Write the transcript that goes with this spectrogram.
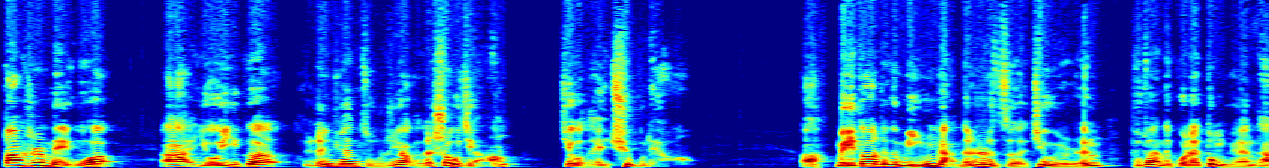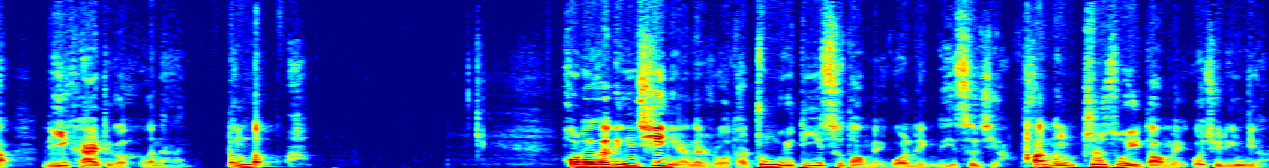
当时美国啊有一个人权组织要给他授奖，结果他也去不了。啊，每到这个敏感的日子，就有人不断的过来动员他离开这个河南等等啊。后来在零七年的时候，他终于第一次到美国领了一次奖。他能之所以到美国去领奖，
